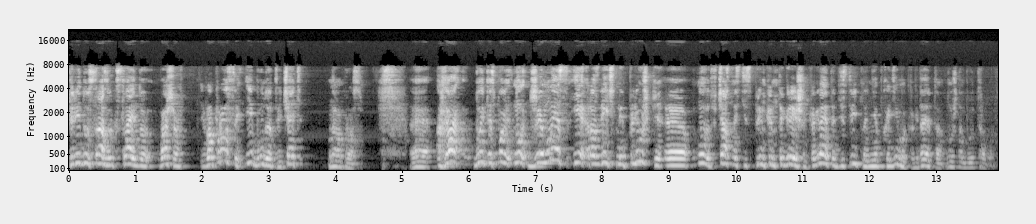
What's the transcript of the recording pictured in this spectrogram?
перейду сразу к слайду ваших вопросы и буду отвечать на вопросы. Э, ага, будет использовать, ну, GMS и различные плюшки, э, ну, в частности, Spring Integration, когда это действительно необходимо, когда это нужно будет работать.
